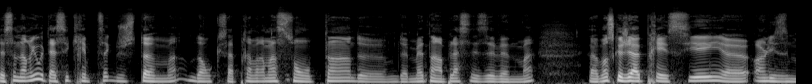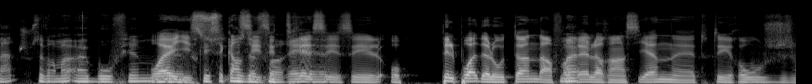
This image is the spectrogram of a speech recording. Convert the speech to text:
Le scénario est assez cryptique, justement, donc ça prend vraiment son temps de, de mettre en place les événements. Euh, moi, ce que j'ai apprécié, euh, un, les images. C'est vraiment un beau film. Ouais, euh, il est les séquences de forêt. C'est au pile poil de l'automne dans la forêt laurentienne. tout est rouge,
